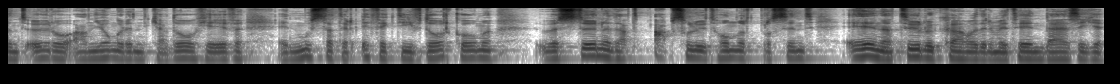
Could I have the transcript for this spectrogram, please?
30.000 euro aan jongeren cadeau geven en moest dat er effectief doorkomen, we steunen dat absoluut 100%. En natuurlijk gaan we er meteen bij zeggen,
